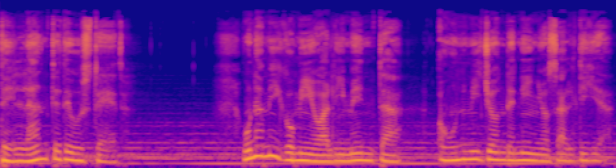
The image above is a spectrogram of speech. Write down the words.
delante de usted. Un amigo mío alimenta a un millón de niños al día.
